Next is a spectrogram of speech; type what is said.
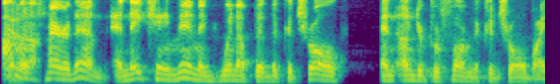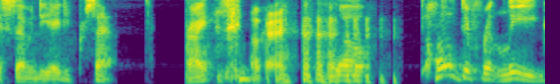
I'm Yeah. going to hire them. And they came in and went up in the control and underperformed the control by 70, 80 percent. Right. okay. well, whole different league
